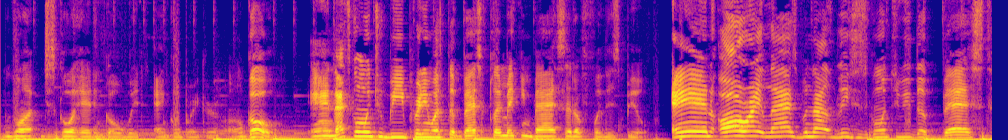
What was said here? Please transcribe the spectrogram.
we're gonna just go ahead and go with ankle breaker on gold. And that's going to be pretty much the best playmaking badge setup for this build. And all right, last but not least, is going to be the best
